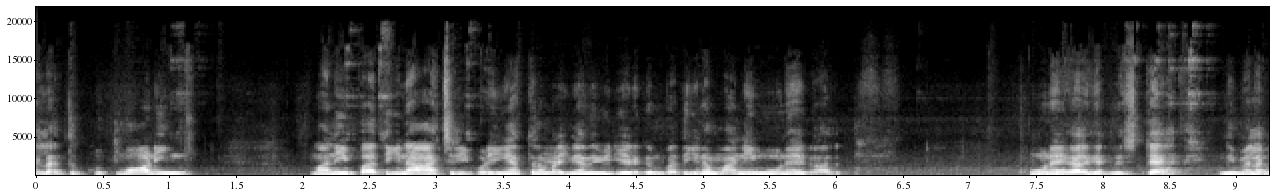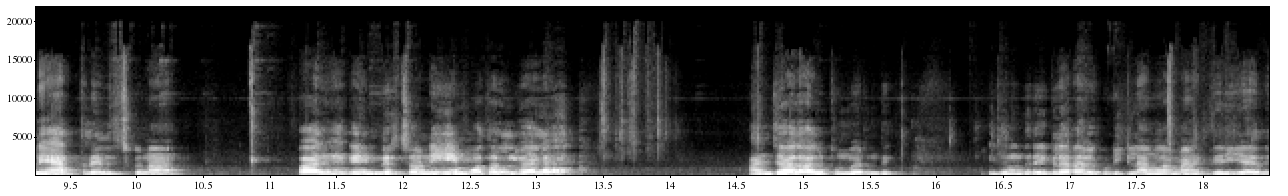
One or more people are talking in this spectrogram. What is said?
எல்லாத்துக்கும் குட் மார்னிங் மணி பார்த்தீங்கன்னா ஆச்சரியப்படுவீங்க எத்தனை மணிக்கு நான் அந்த வீடியோ எடுக்குன்னு பார்த்தீங்கன்னா மணி மூணே கால். மூணே காலுக்கு எழுந்திரிச்சிட்டேன். இனிமேல் நேரத்தில் எழுந்திரிச்சுக்கணும் பாருங்க எந்திரிச்சோடனே முதல் வேலை அஞ்சாள் அலுப்பு மருந்து. இது வந்து ரெகுலராகவே குடிக்கலாங்களாமா எனக்கு தெரியாது.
